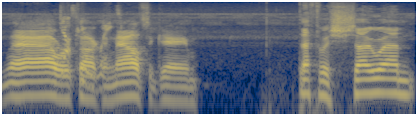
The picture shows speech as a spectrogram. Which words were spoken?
Now we're talking. Now it's a game. Deathwish. So, um,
